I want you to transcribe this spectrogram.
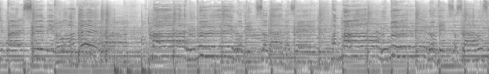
하신 말씀 이로하네. 한 마음으로 힘써 나가세. 한 마음으로 힘써 싸우세.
